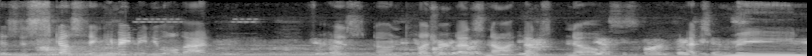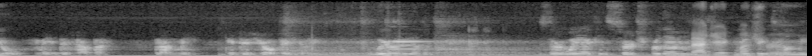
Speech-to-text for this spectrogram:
It's disgusting. He made me do all that his own pleasure. That's not. That's no. Yes, she's fine. Thank That's you, Dennis. mean. You made this happen, not me. It is your victory. Where are the others? Is there a way I can search for them? Magic Anything to help me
